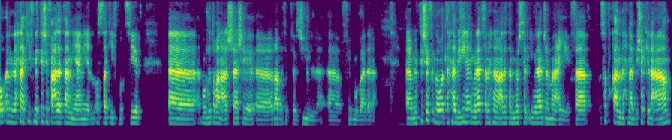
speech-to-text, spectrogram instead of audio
أو إن نحن كيف نكتشف عادة يعني القصة كيف بتصير آه، موجود طبعا على الشاشة آه، رابط التسجيل في المبادرة. بنكتشف إنه وقت نحن بيجينا إيميلات فنحن عادة نرسل إيميلات جماعية. فصدقا نحن بشكل عام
